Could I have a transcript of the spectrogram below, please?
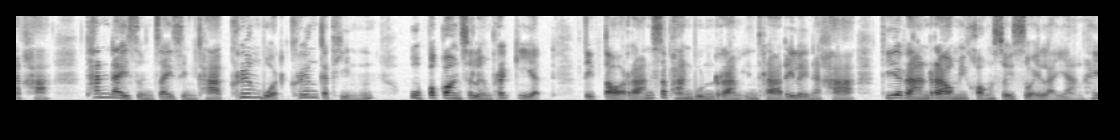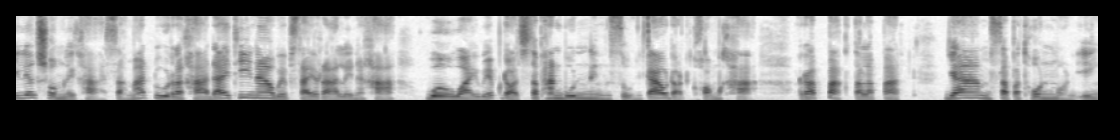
นะคะ ท่านใดสนใจสินค้าเครื่องบวชเครื่องกระถิน อุปกรณ์เฉลิมพระเกียรติ ติดต่อร้านสะพานบุญรามอินทราได้เลยนะคะ ที่ร้านเรามีของสวยๆ หลายอย่างให้เลือกชมเลยค่ะ สามารถดูราคาได้ที่หน้าเว็บไซต์ร้านเลยนะคะ w w w s a p a n b u n 1 0 9 com ค่ะ รับปักตลปัด ย่ามสัปทนหมอนอิง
